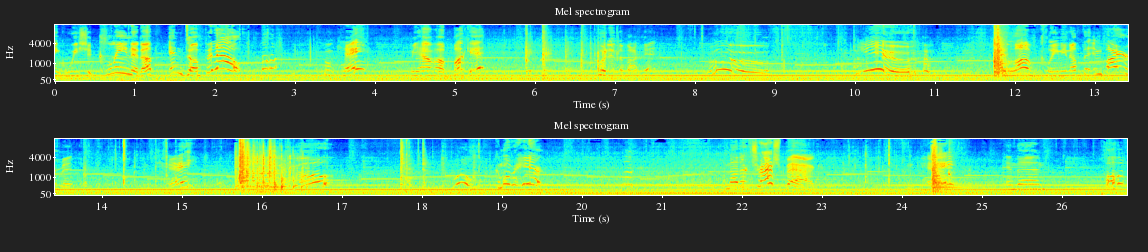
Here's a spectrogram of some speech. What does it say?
think we should clean it up and dump it out. okay, we have a bucket. Put in the bucket. Ooh, ew. I love cleaning up the environment. Okay, go. Woo, come over here. Look, another trash bag. Okay, and then, oh,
